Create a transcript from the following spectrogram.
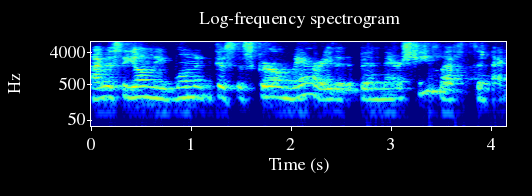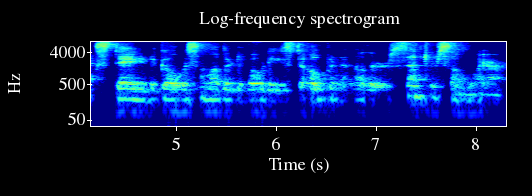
I was the only woman because this girl, Mary, that had been there, she left the next day to go with some other devotees to open another center somewhere.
